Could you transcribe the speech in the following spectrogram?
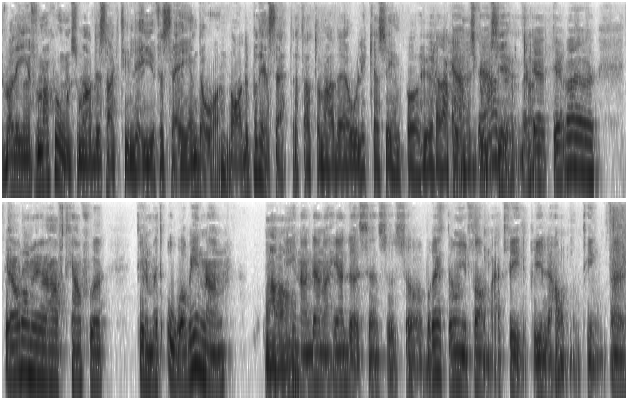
var det information som hon hade sagt till dig i och för sig ändå? Var det på det sättet att de hade olika syn på hur relationen skulle det, se ut? men det, det, var, det har de ju haft kanske till och med ett år innan Ja. Innan denna händelsen så, så berättade hon ju för mig att Filip ville ha någonting med,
